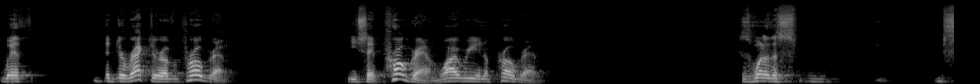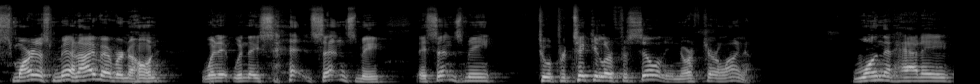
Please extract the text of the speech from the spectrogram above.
with the director of a program. You say, program? Why were you in a program? Because one of the s- smartest men I've ever known, when, it, when they sentenced me, they sentenced me to a particular facility in North Carolina, one that had a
